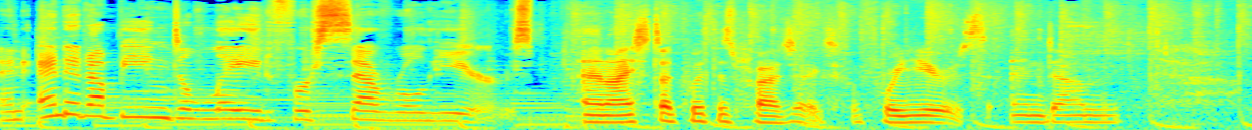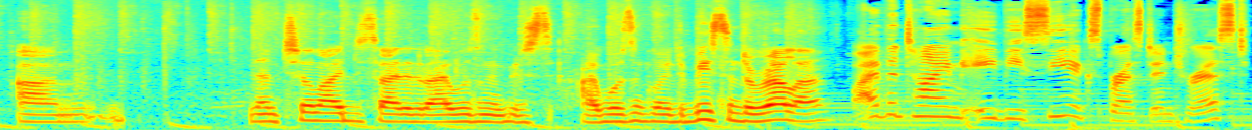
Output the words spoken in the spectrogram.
and ended up being delayed for several years. And I stuck with this project for four years. And um, um, until I decided that I wasn't, going to be, I wasn't going to be Cinderella. By the time ABC expressed interest,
